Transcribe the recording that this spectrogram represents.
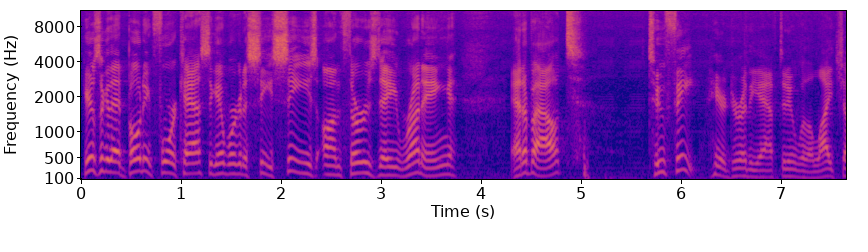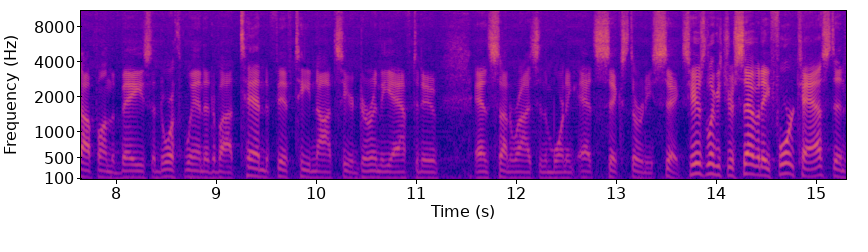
Here's a look at that boating forecast. Again, we're going to see seas on Thursday running at about two feet here during the afternoon with a light chop on the bays, a north wind at about 10 to 15 knots here during the afternoon and sunrise in the morning at 636. Here's a look at your seven day forecast. And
